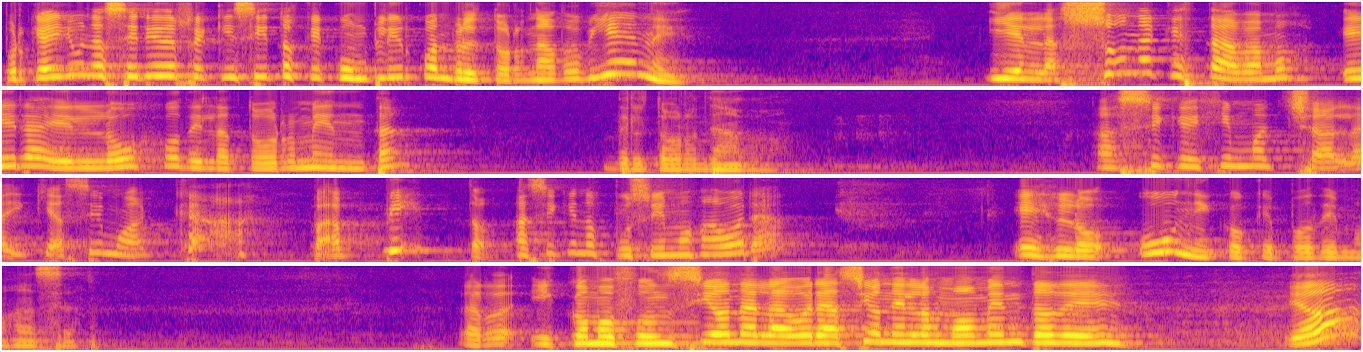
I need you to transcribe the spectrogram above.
porque hay una serie de requisitos que cumplir cuando el tornado viene. Y en la zona que estábamos era el ojo de la tormenta del tornado. Así que dijimos, chala, ¿y qué hacemos acá? Papito. Así que nos pusimos a orar. Es lo único que podemos hacer. ¿Y cómo funciona la oración en los momentos de... ¿Yo?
